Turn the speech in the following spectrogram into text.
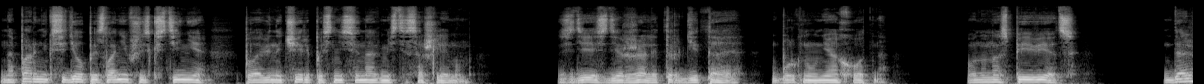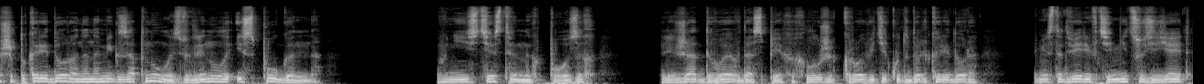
Напарник сидел, прислонившись к стене, половина черепа снесена вместе со шлемом. Здесь держали Таргитая, буркнул неохотно. Он у нас певец. Дальше по коридору она на миг запнулась, взглянула испуганно. В неестественных позах лежат двое в доспехах, лужи крови текут вдоль коридора. Вместо двери в темницу зияет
